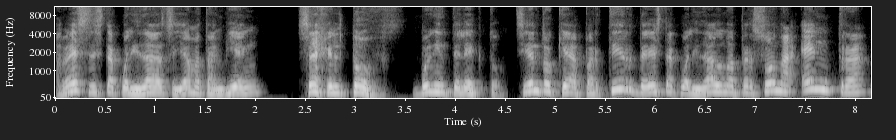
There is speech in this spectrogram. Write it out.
A veces esta cualidad se llama también Sehel Tov, buen intelecto, siendo que a partir de esta cualidad una persona entra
